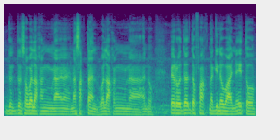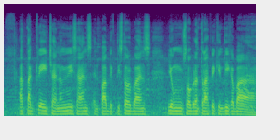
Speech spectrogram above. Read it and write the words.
Doon, doon sa wala kang na, nasaktan, wala kang na ano. Pero the, the fact na ginawa niya ito at nag-create siya ng nuisance and public disturbance, yung sobrang traffic, hindi ka ba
